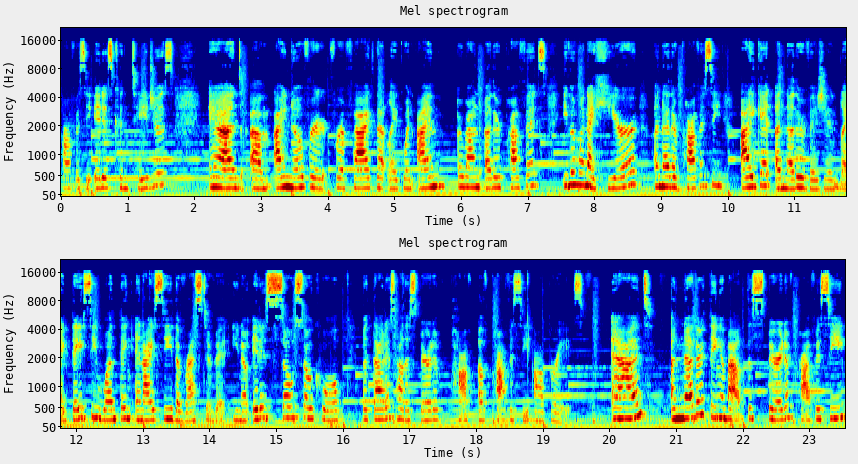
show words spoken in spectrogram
prophecy. It is contagious and um, I know for, for a fact that like when I'm around other prophets, even when I hear another prophecy, I get another vision. Like they see one thing and I see the rest of it. You know, it is so, so cool. But that is how the spirit of, of prophecy operates. And another thing about the spirit of prophecy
